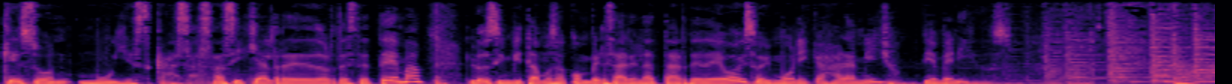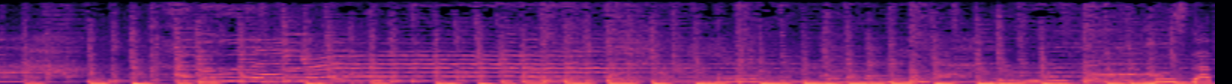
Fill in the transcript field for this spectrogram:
que son muy escasas. Así que alrededor de este tema los invitamos a conversar en la tarde de hoy. Soy Mónica Jaramillo. Bienvenidos. Who's That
